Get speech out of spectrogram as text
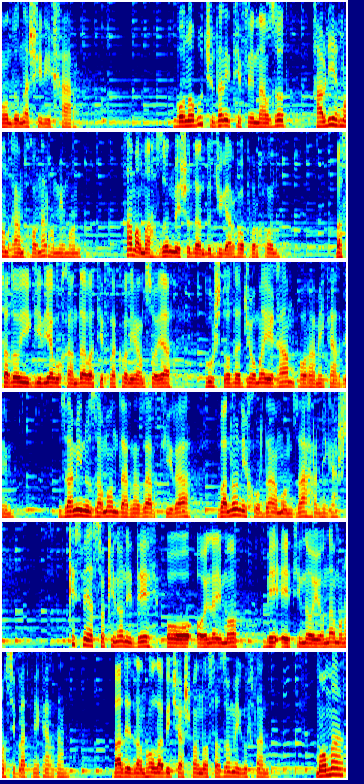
монду на шири хар. Бо нобуд шудани тифли навзод ҳавлиямон ғамхонаро мемонд ҳама маҳзун мешуданду ҷигарҳо пурхун. Ба садои гирьяву ханда ва тифлакони ҳамсоя гӯш дода ҷомаи ғам пора мекардем. Замину замон дар назар тира ва нони хӯрдаамон заҳр мегашт. Қисме аз сокинони деҳ бо оилаи мо беэътиноёна муносибат мекарданд. Баъзе занҳо лаби чашман носазо мегуфтанд. Момад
